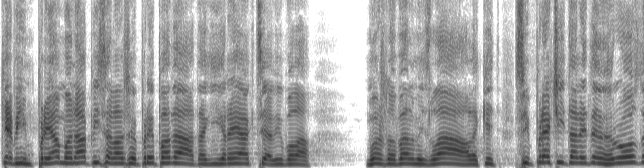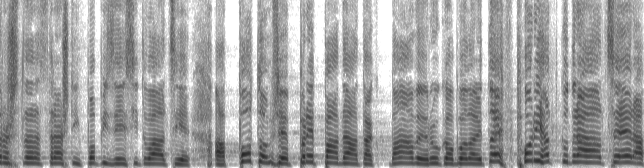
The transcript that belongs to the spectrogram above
Keby im priamo napísala, že prepadá, tak ich reakcia by bola možno veľmi zlá, ale keď si prečítali ten strašný popis jej situácie a potom, že prepadá, tak máve rukou povedali, to je v poriadku, drahá dcéra,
